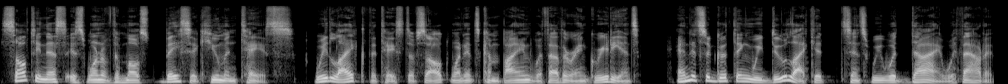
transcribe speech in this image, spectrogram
Saltiness is one of the most basic human tastes. We like the taste of salt when it's combined with other ingredients, and it's a good thing we do like it since we would die without it.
